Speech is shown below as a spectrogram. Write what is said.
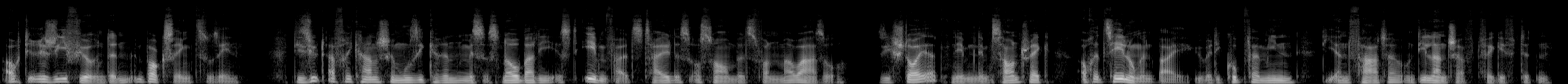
auch die Regieführenden im Boxring zu sehen. Die südafrikanische Musikerin Mrs. Nobody ist ebenfalls Teil des Ensembles von Mawazo. Sie steuert neben dem Soundtrack auch Erzählungen bei über die Kupferminen, die ihren Vater und die Landschaft vergifteten.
